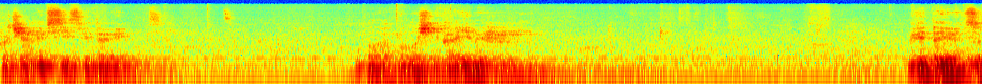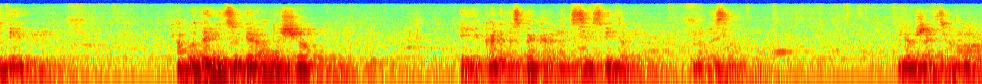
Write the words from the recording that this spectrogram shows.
Хоча не всі світові благополучні країни віддають собі або дають собі раду, що і яка небезпека над всім світом нависла. Невже цього мало?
